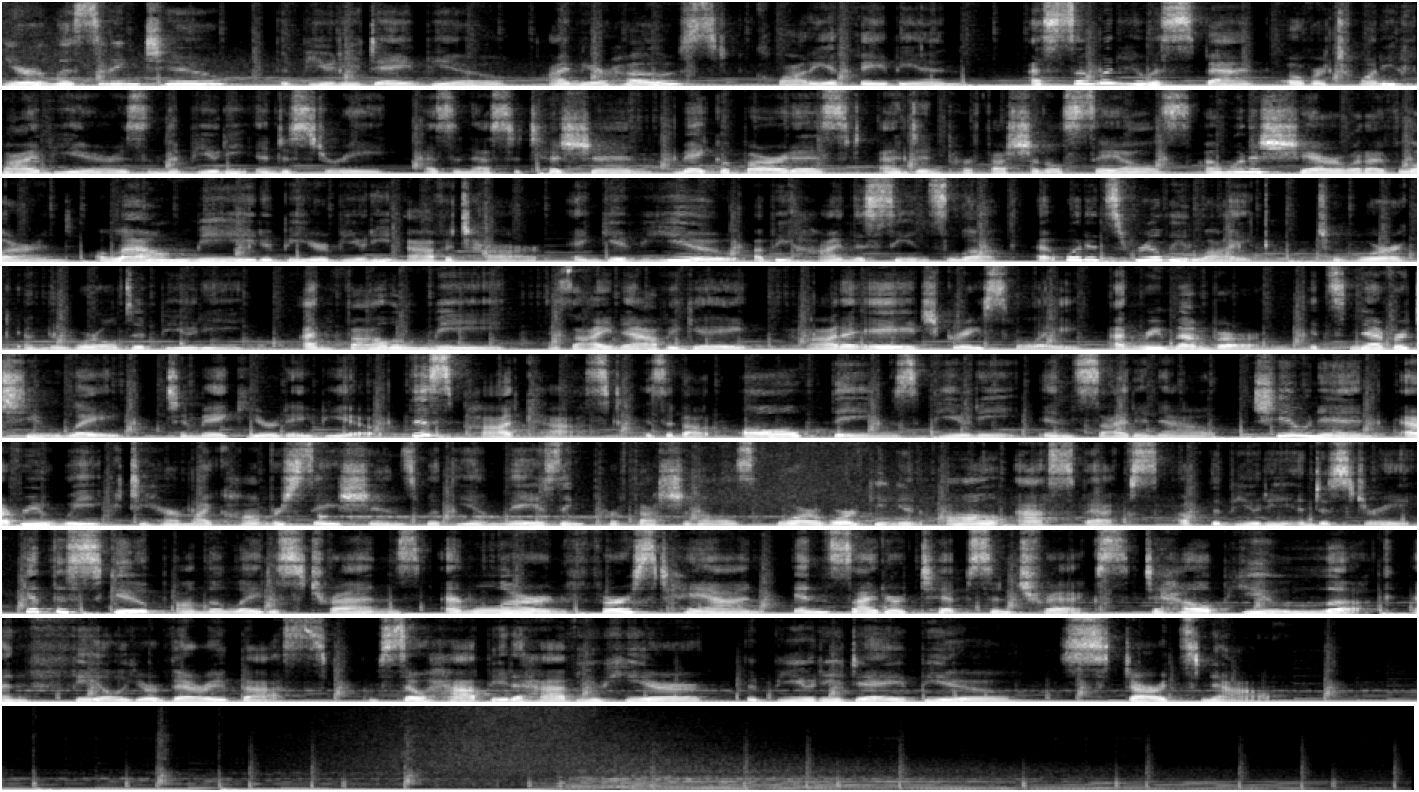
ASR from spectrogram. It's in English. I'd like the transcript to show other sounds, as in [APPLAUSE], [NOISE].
You're listening to The Beauty Debut. I'm your host, Claudia Fabian. As someone who has spent over 25 years in the beauty industry as an esthetician, makeup artist, and in professional sales, I want to share what I've learned. Allow me to be your beauty avatar and give you a behind the scenes look at what it's really like to work in the world of beauty. And follow me as I navigate how to age gracefully. And remember, it's never too late to make your debut. This podcast is about all things beauty inside and out. Tune in every week to hear my conversations with the amazing professionals who are working in all aspects of the beauty industry. Get the scoop on the latest trends and learn firsthand insider tips and tricks to help you look and feel your very best. I'm so happy to have you here. The Beauty Debut starts now.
